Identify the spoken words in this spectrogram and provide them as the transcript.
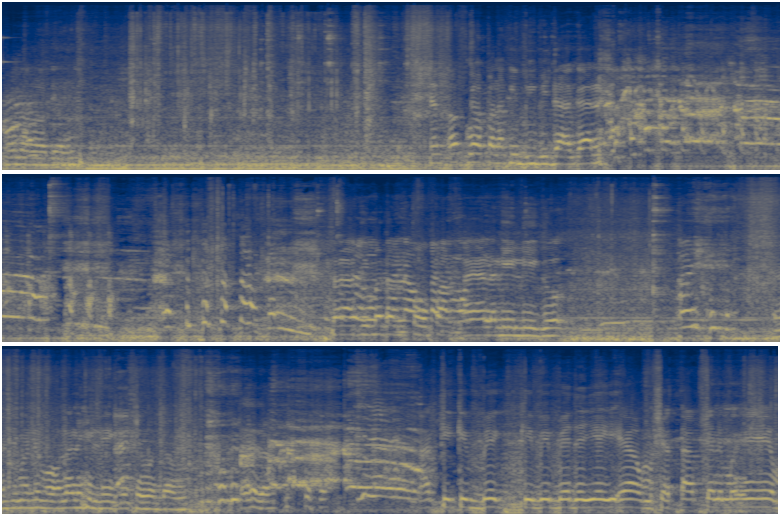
Ano na natin? Shout out nga pala kay Bibi Dagal. Sa aking madam Topak, kaya naliligo. Ay, Ay, si madam oh, naliligo si madam. Hello. At kikibig, kibibeda yayam. Shout out ka ni mo im.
